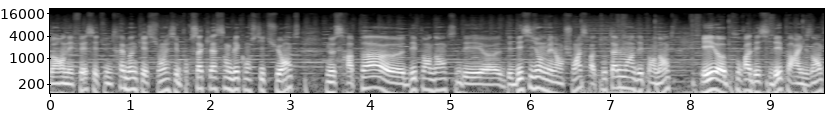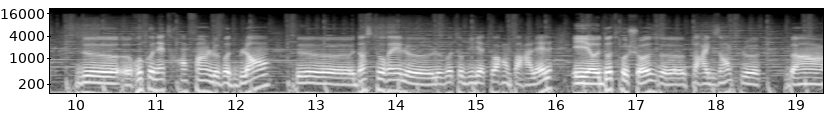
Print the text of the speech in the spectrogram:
Ben, en effet, c'est une très bonne question et c'est pour ça que l'Assemblée constituante ne sera pas euh, dépendante euh, des, décisions de Mélenchon, elle sera totalement indépendante et euh, pourra décider par exemple de reconnaître enfin le vote blanc, d'instaurer le, vote obligatoire en parallèle et d'autres choses, par exemple ben,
